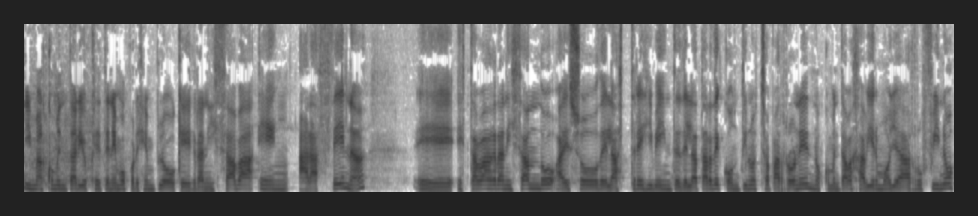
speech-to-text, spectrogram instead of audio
Y más comentarios que tenemos, por ejemplo, que granizaba en Aracena, eh, estaba granizando a eso de las 3 y 20 de la tarde, continuos chaparrones, nos comentaba Javier Moya Rufino,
